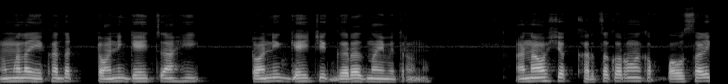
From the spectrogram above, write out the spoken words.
आम्हाला एखादं टॉनिक घ्यायचं आहे टॉनिक घ्यायची गरज नाही मित्रांनो. अनावश्यक खर्च करू नका. पावसाळी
